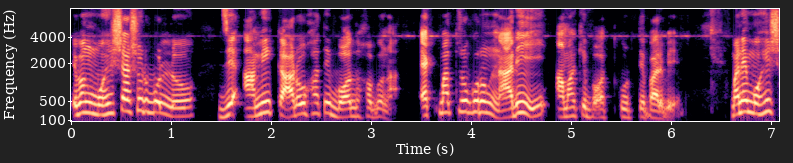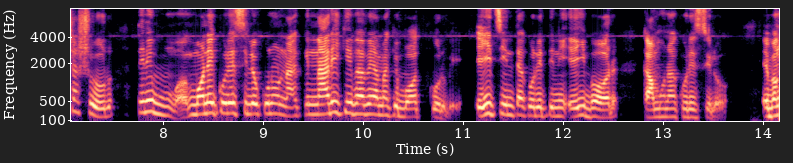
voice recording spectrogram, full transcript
এবং মহিষাসুর বলল যে, আমি কারও হাতে বধ হব না। একমাত্র কোনো নারী আমাকে বধ করতে পারবে। মানে মহিষাসুর, তিনি মনে করেছিল কোনো নারী কীভাবে আমাকে বধ করবে? এই চিন্তা করে তিনি এই বর কামনা করেছিল। এবং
